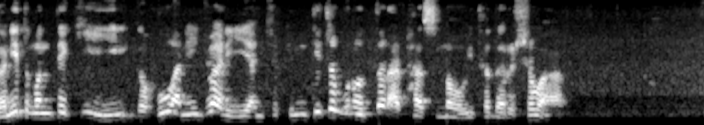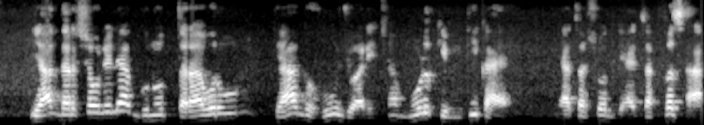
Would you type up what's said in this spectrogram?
गणित म्हणते की गहू आणि ज्वारी यांच्या किमतीचं गुणोत्तर अठरास नऊ. इथं दर्शवा. या दर्शवलेल्या गुणोत्तरावरून त्या गहू ज्वारीच्या मूळ किमती काय? याचा शोध घ्यायचा कसा?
